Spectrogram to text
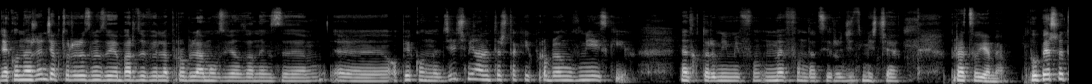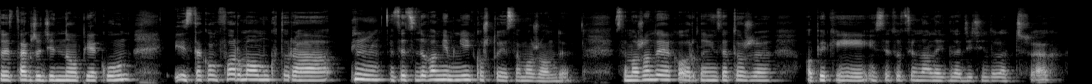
jako narzędzia, które rozwiązuje bardzo wiele problemów związanych z y, opieką nad dziećmi, ale też takich problemów miejskich, nad którymi my w Fundacji Rodzic w Mieście pracujemy. Po pierwsze, to jest tak, że dzienny opiekun jest taką formą, która zdecydowanie mniej kosztuje samorządy. Samorządy jako organizatorzy opieki instytucjonalnej dla dzieci do lat trzech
